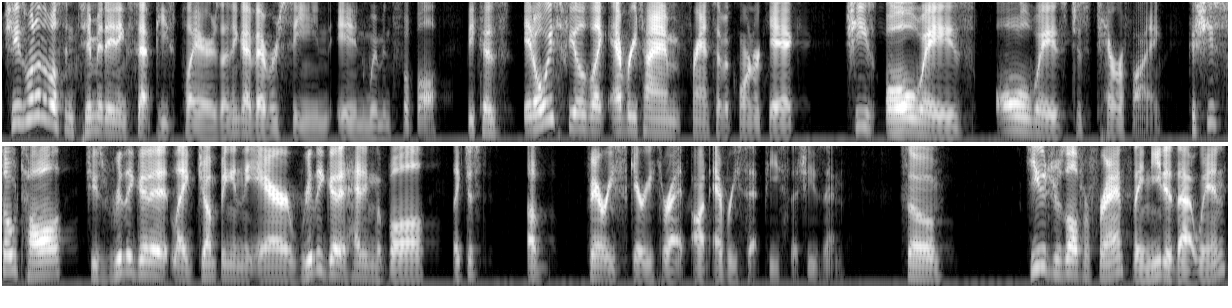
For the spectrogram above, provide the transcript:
she's one of the most intimidating set piece players I think I've ever seen in women's football because it always feels like every time France have a corner kick, she's always always just terrifying because she's so tall. She's really good at like jumping in the air, really good at heading the ball, like just a very scary threat on every set piece that she's in. So, huge result for France. They needed that win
